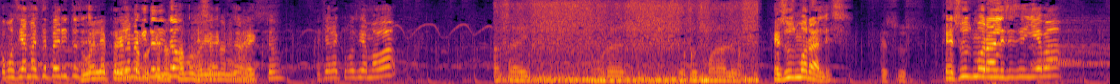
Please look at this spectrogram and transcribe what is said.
¿Cómo se llama este Pedrito? Súbele, Pedrito, porque no estamos oyendo ni correcto. Échale, ¿cómo se llamaba? 6. Nombre es Jesús Morales. Jesús Morales. Jesús. Jesús Morales, ese lleva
